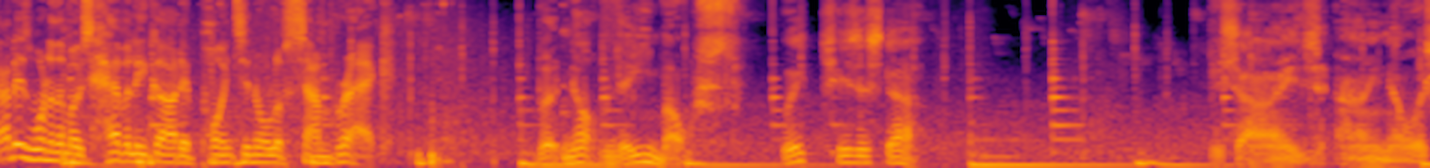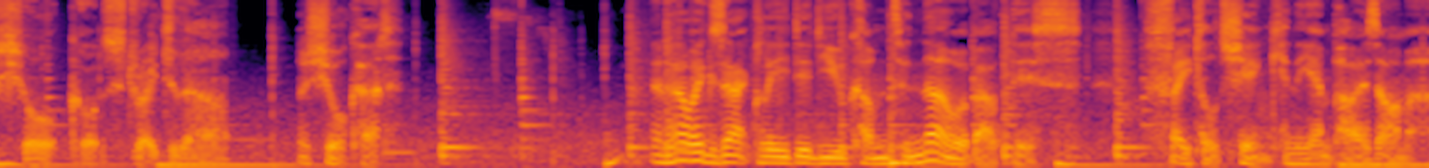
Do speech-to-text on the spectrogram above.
That is one of the most heavily guarded points in all of Sanbreque. But not the most, which is a start. Besides, I know a shortcut straight to the heart. A shortcut. And how exactly did you come to know about this fatal chink in the Empire's armor?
